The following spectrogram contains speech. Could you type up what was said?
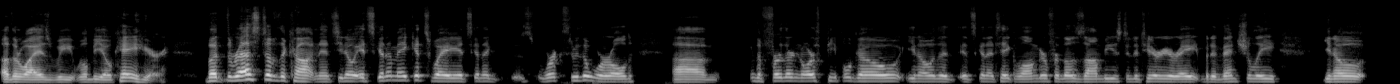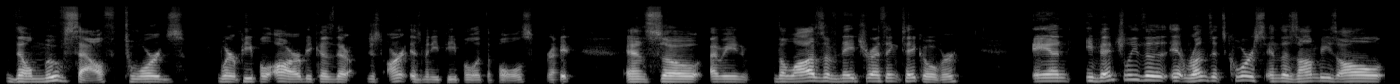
Otherwise, we will be okay here. But the rest of the continents, you know, it's going to make its way. It's going to work through the world. Um, the further north people go, you know, that it's going to take longer for those zombies to deteriorate, but eventually, you know, they'll move south towards where people are because there just aren't as many people at the poles, right? And so, I mean, the laws of nature, I think, take over, and eventually the it runs its course, and the zombies all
